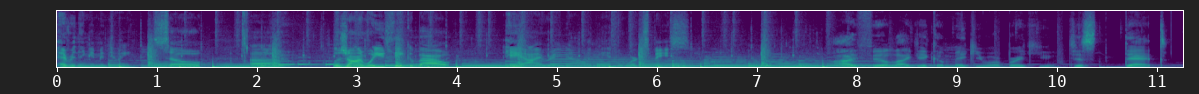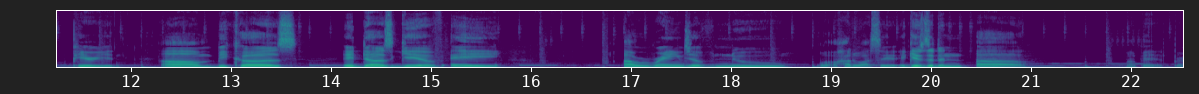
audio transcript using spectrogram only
everything in between. So, uh, Lejean, what do you think about AI right now in, in the workspace? I feel like it could make you or break you. Just that period. Um, because it does give a a range of new well, how do I say it? It gives it a uh my bad, bro.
